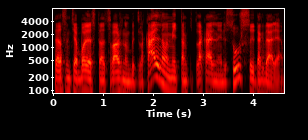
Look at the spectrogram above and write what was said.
соответственно, тебе более становится важным быть локальным, иметь там какие-то локальные ресурсы и так далее.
